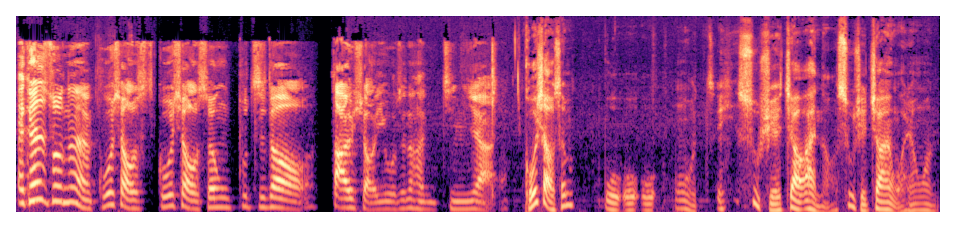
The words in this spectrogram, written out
哎、可是说真的，国小国小生不知道大于小一，我真的很惊讶。国小生，我我我我，诶，数学教案哦，数学教案我好像忘了，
